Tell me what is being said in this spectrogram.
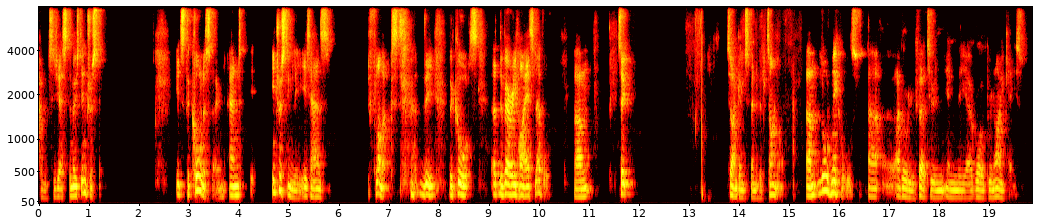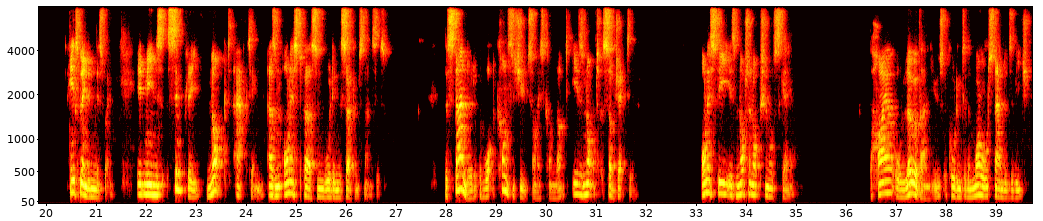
I would suggest the most interesting. It's the cornerstone. And interestingly, it has flummoxed the, the courts at the very highest level. Um, so, so I'm going to spend a bit of time on it. Um, Lord Nicholls, uh, I've already referred to in, in the uh, Royal Brunei case, he explained it in this way. It means simply not acting as an honest person would in the circumstances. The standard of what constitutes honest conduct is not subjective. Honesty is not an optional scale. The higher or lower values, according to the moral standards of each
